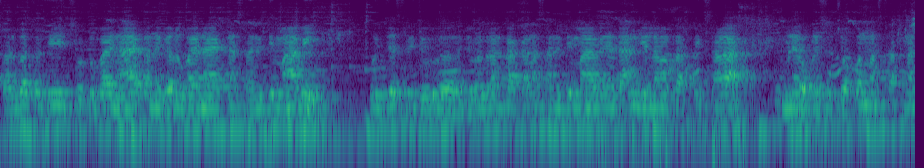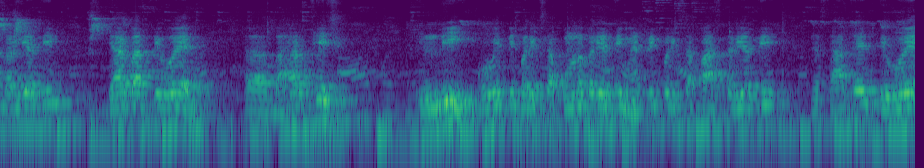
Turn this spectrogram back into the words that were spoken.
સ્વર્ગસ્થથી સ્વર્ગસ્થ છોટુભાઈ નાયક અને ગલુભાઈ નાયકના સાનિધ્યમાં આવી, પૂજ્ય શ્રી જુ- કાકાના સાનિધ્યમાં આવીને ડાંગ જિલ્લામાં પ્રાથમિક શાળા એમણે ઓગણીસો ચોપનમાં સ્થાપના કરી હતી. ત્યારબાદ તેઓએ બહારથી જ હિન્દી કોવિડની પરીક્ષા પૂર્ણ કરી હતી, મેટ્રિક પરીક્ષા પાસ કરી હતી અને સાથે જ તેઓએ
